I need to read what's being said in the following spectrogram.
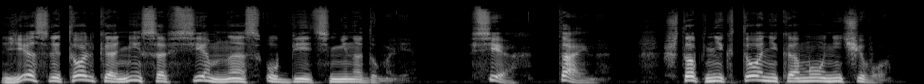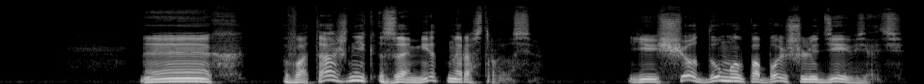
«Если только они совсем нас убить не надумали. Всех, тайно чтоб никто никому ничего. Эх, ватажник заметно расстроился. Еще думал побольше людей взять,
